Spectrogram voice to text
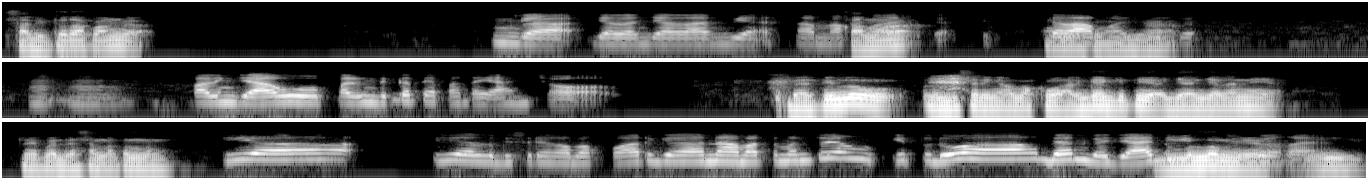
study tour apa enggak? Enggak, jalan-jalan biasa sama Sama keluarga. Udah lama juga. Mm-mm. Paling jauh, paling deket ya Pantai Ancol. Berarti lu lebih sering sama keluarga gitu ya jalan-jalannya ya daripada sama temen. Iya, iya lebih sering sama keluarga. Nah, sama temen tuh yang itu doang dan gak jadi Belum juga ya. kan. Iya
